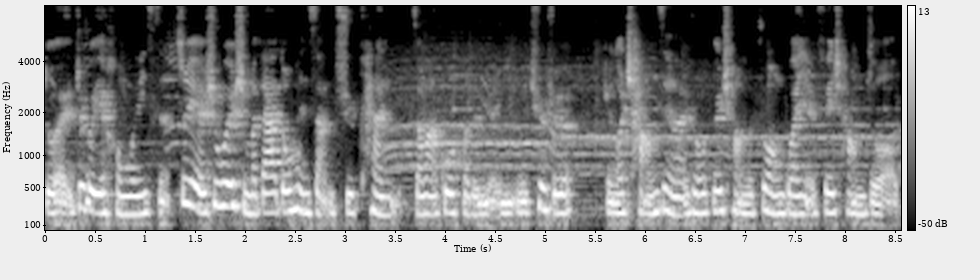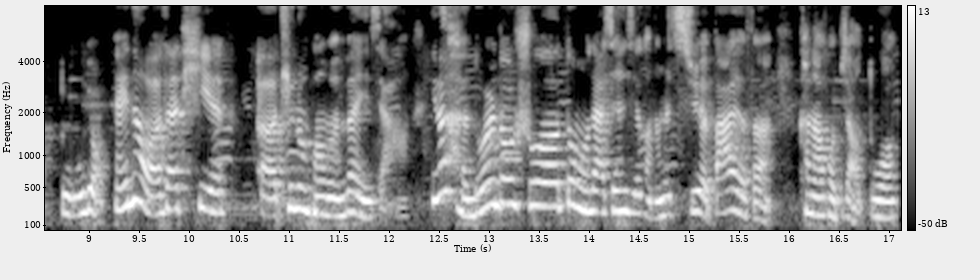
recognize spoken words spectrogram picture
对，这个也很危险。这也是为什么大家都很想去看角马过河的原因，因为确实整个场景来说非常的壮观，也非常的独有。哎，那我要再替。呃，听众朋友们问一下啊，因为很多人都说动物大迁徙可能是七月八月份看到会比较多，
